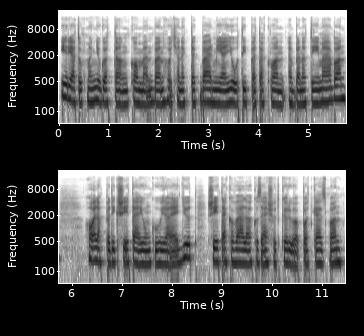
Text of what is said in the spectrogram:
írjátok meg nyugodtan kommentben, hogyha nektek bármilyen jó tippetek van ebben a témában, holnap pedig sétáljunk újra együtt, séták a vállalkozásod körül a podcastban.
